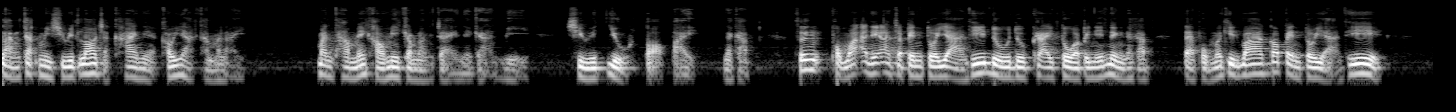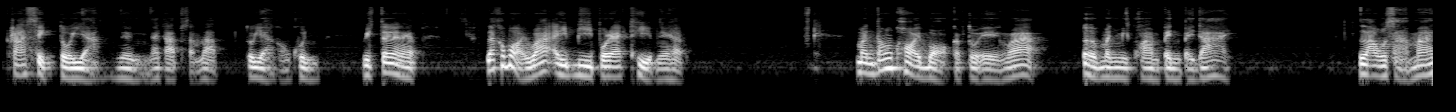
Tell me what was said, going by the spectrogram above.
หลังจากมีชีวิตรอดจากค่ายเนี่ยเขาอยากทำอะไร มันทำให้เขามีกำลังใจในการมีชีวิตอยู่ต่อไปนะครับ ซึ่งผมว่าอันนี้อาจจะเป็นตัวอย่างที่ดูดูไกลตัวไปนิดนึงนะครับ แต่ผมก็คิดว่าก็เป็นตัวอย่างที่คลาสสิกตัวอย่างหนึ่งนะครับสำหรับตัวอย่างของคุณวิกเตอร์นะครับ แล้วเขาบอกว่าไอ้ be proactive เนี่ยครับ มันต้องคอยบอกกับตัวเองว่า เออมันมีความเป็นไปได้ เราสามารถ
